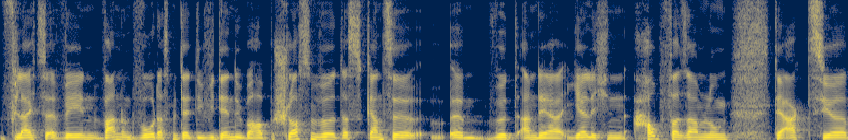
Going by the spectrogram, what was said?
vielleicht zu erwähnen, wann und wo das mit der Dividende überhaupt beschlossen wird. Das Ganze ähm, wird an der jährlichen Hauptversammlung der Aktie äh,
